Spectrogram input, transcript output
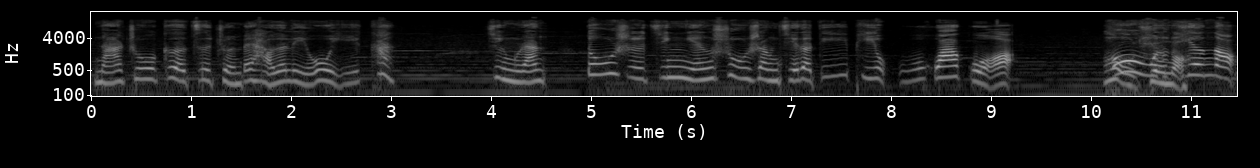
拿出各自准备好的礼物一看，竟然。都是今年树上结的第一批无花果。哦天哪！天哪！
